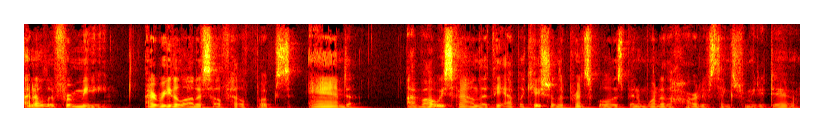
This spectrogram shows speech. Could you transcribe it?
I know that for me, I read a lot of self help books, and I've always found that the application of the principle has been one of the hardest things for me to do.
